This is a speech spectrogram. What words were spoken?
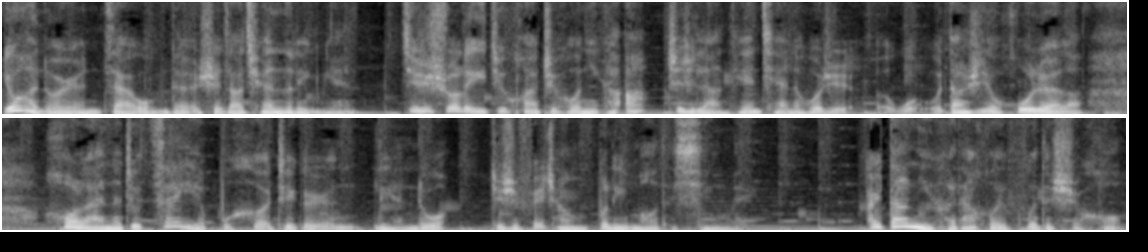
有很多人在我们的社交圈子里面，其实说了一句话之后，你看啊，这是两天前的，或者我我当时就忽略了，后来呢就再也不和这个人联络，这是非常不礼貌的行为。而当你和他回复的时候，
